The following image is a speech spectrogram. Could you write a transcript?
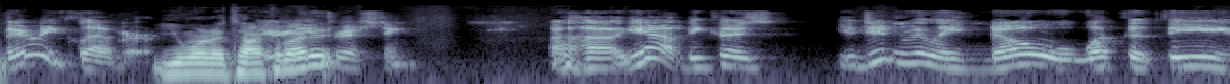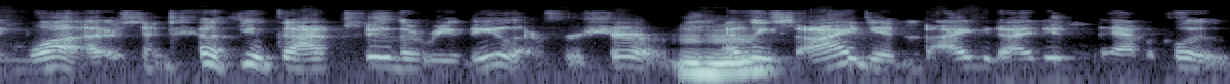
very clever. You want to talk very about it? interesting. Uh huh. Yeah, because you didn't really know what the theme was until you got to the revealer, for sure. Mhm. At least I didn't. I I didn't have a clue.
